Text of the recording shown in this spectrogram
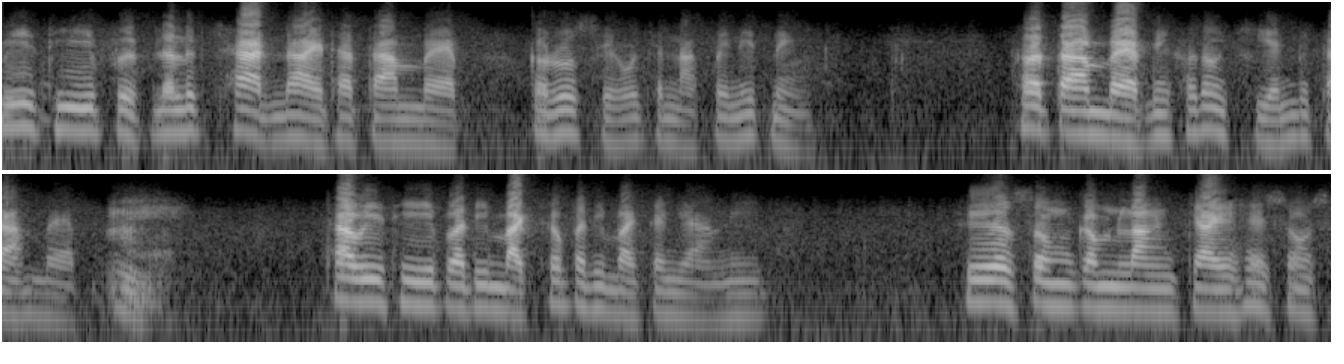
วิธีฝึกและลึกชาติได้ถ้าตามแบบก็รู้สึกว่าจะหนักไปนิดหนึ่งถ้าตามแบบนี้เขาต้องเขียนไปตามแบบ ถ้าวิธีปฏิบัติเขาปฏิบัติกันอย่างนี้ คือทรงกำลังใจให้ทรงส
